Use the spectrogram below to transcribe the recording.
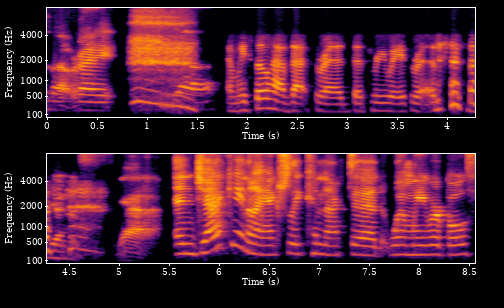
about right. Yeah, and we still have that thread, the three-way thread. yes, yeah. And Jackie and I actually connected when we were both.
